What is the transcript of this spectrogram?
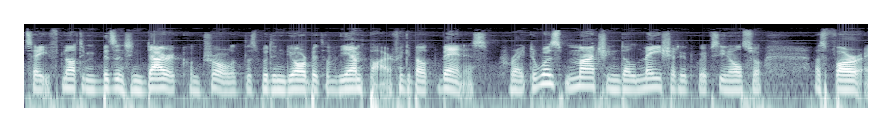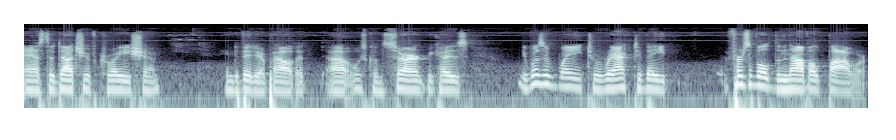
say, if not in Byzantine direct control, it was within the orbit of the empire. Think about Venice, right? There was much in Dalmatia that we've seen also as far as the Duchy of Croatia in the video about it uh, was concerned because it was a way to reactivate, first of all, the naval power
